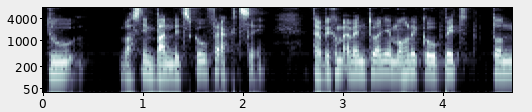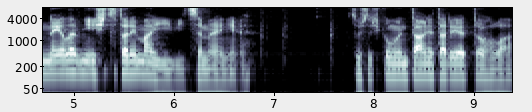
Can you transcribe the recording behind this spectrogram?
tu vlastně bandickou frakci tak bychom eventuálně mohli koupit to nejlevnější, co tady mají, víceméně. Což teď momentálně tady je tohle.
